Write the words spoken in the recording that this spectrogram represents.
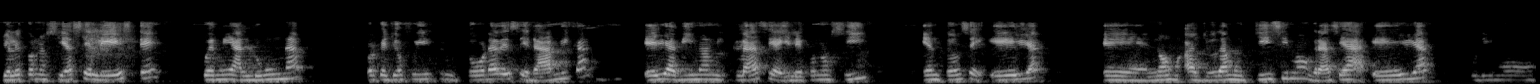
yo le conocí a Celeste, fue mi alumna porque yo fui instructora de cerámica. Ella vino a mi clase ahí le conocí. Entonces ella eh, nos ayuda muchísimo. Gracias a ella pudimos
